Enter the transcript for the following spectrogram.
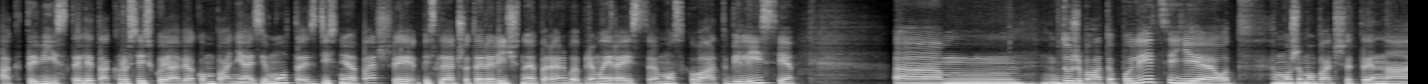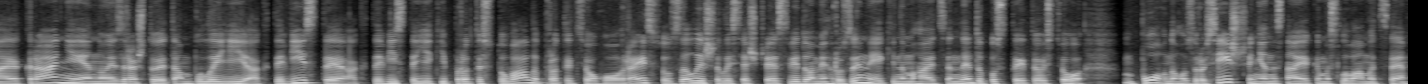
активісти. Літак російської авіакомпанії Азімут здійснює перший після чотирирічної перерви прямий рейс Москва-Тбілісі. Ем, дуже багато поліції. От можемо бачити на екрані. Ну і зрештою там були і активісти, активісти, які протестували проти цього рейсу. Залишилися ще свідомі грузини, які намагаються не допустити ось цього повного зросійщення. Не знаю, якими словами це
